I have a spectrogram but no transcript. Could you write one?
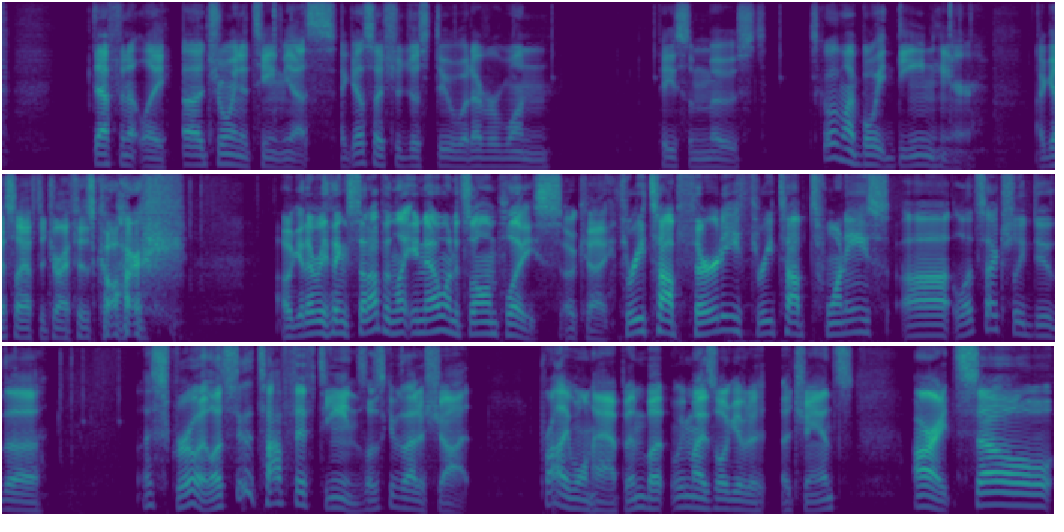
Definitely. Uh, join a team, yes. I guess I should just do whatever one pays the most. Let's go with my boy Dean here. I guess I have to drive his car. I'll get everything set up and let you know when it's all in place. Okay. Three top 30, three top 20s. Uh, let's actually do the... Let's screw it. Let's do the top 15s. Let's give that a shot. Probably won't happen, but we might as well give it a, a chance. Alright, so...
